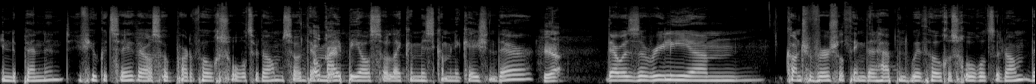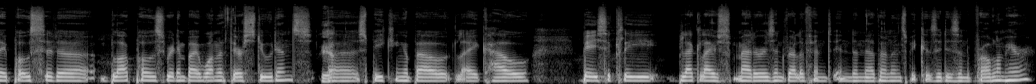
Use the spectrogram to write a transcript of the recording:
independent, if you could say. They're also part of Hogeschool Rotterdam, so there Okay. might be also like a miscommunication there. Yeah. There was a really um, controversial thing that happened with Hogeschool Rotterdam. They posted a blog post written by one of their students, Yeah. uh, speaking about like how basically Black Lives Matter isn't relevant in the Netherlands because it isn't a problem here,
